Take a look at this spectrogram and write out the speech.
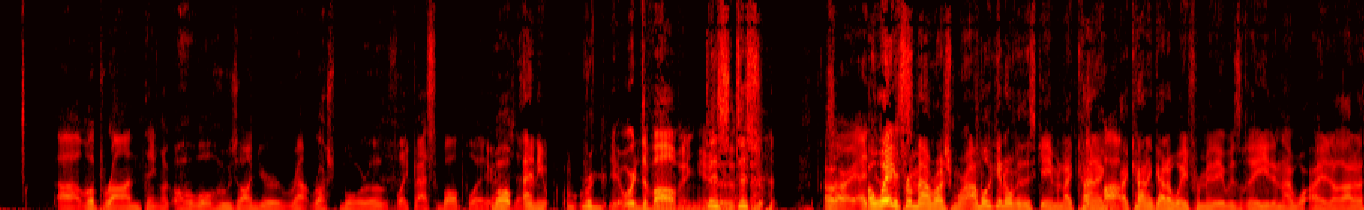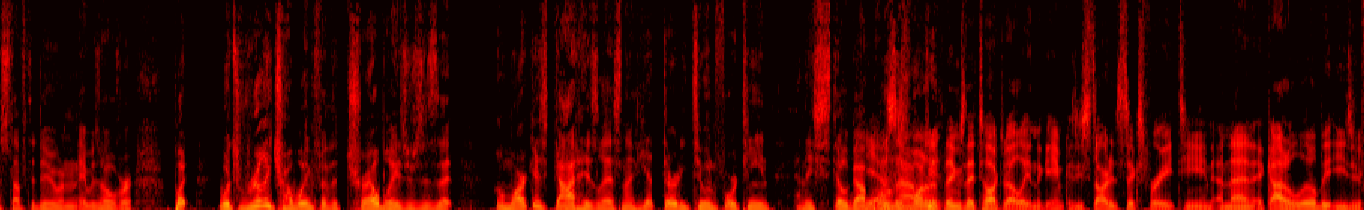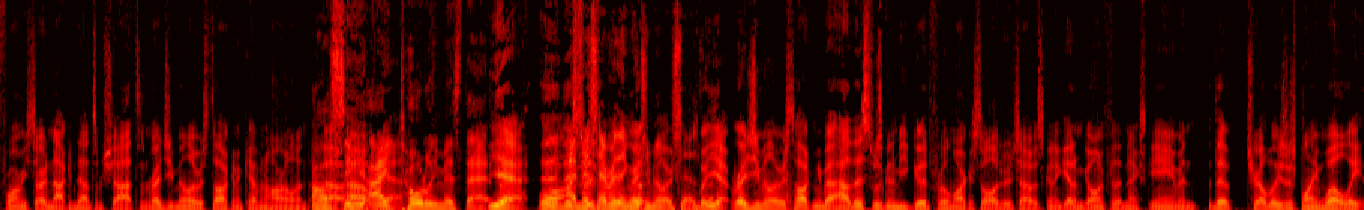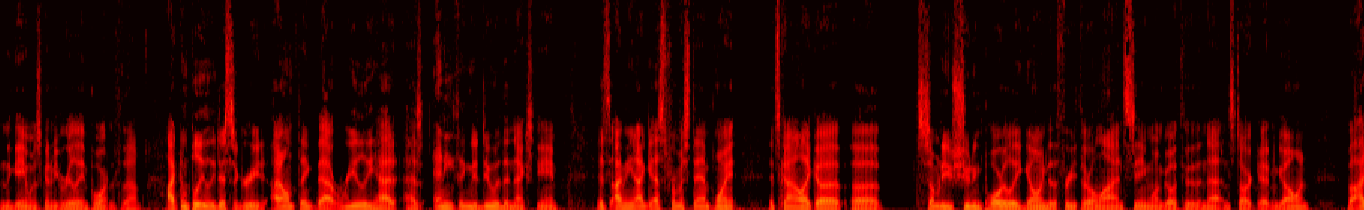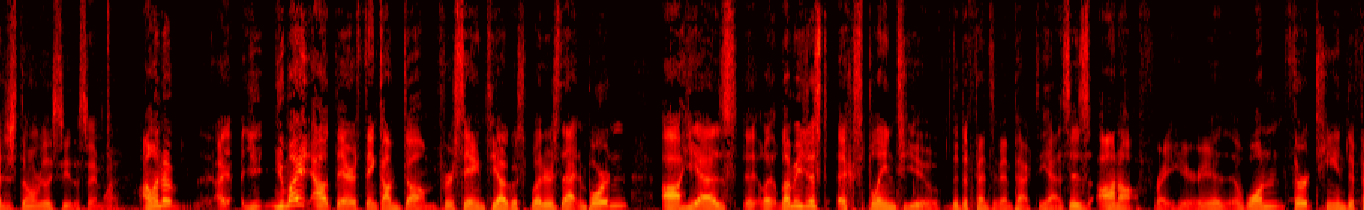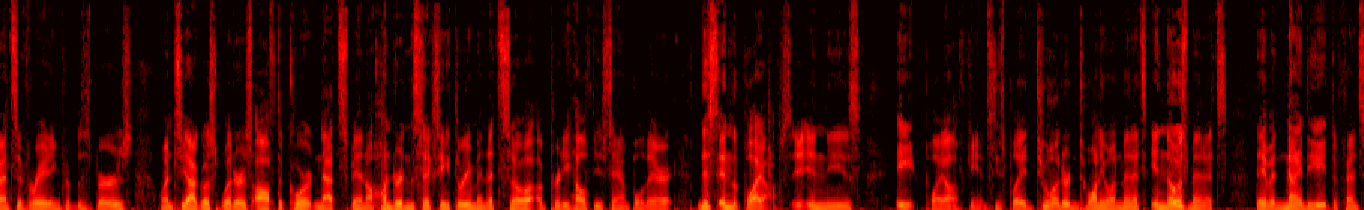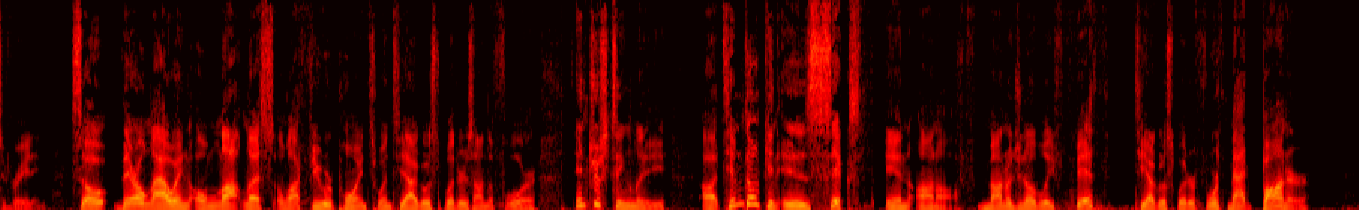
uh, LeBron thing. Like, oh well, who's on your Mount Rushmore of like basketball players? well, And- anyway, reg- Yeah, we're devolving here. this, this uh, Sorry, I- away I just- from Mount Rushmore. I'm looking over this game, and I kind of, I kind of got away from it. It was late, and I, I had a lot of stuff to do, and it was over. But what's really troubling for the Trailblazers is that LaMarcus got his last night. He had 32 and 14, and they still got Yeah. blown This is out. one of the things they talked about late in the game because he started six for 18, and then it got a little bit easier for him. He started knocking down some shots, and Reggie Miller was talking to Kevin Harlan oh, about see, how, I Yeah. totally missed that. yeah, well, I miss was- everything but- Reggie Miller says. But yeah, Reggie Miller was talking about how this was going to be good for LaMarcus Aldridge, how it was going to get him going for the next game, and the Trailblazers playing well late in the game was going to be really important for them. I completely disagreed. I don't think that really had has anything to do with the next game. It's, I mean, I guess from a standpoint, it's kind of like a, a somebody who's shooting poorly going to the free throw line, seeing one go through the net and start getting going. But I just don't really see it the same way. I want to. I, you, you might out there think I'm dumb for saying Tiago Splitter is that important. Uh, he has. uh, Let, let me just explain to you the defensive impact he has. Is on off right here. He has a 113 defensive rating for the Spurs when Tiago Splitter is off the court, and that's been 163 minutes, so a pretty healthy sample there. This in the playoffs, in these eight playoff games. He's played 221 minutes. In those minutes, they have a 98 defensive rating. So they're allowing a lot less, a lot fewer points when Tiago Splitter is on the floor. Interestingly, uh, Tim Duncan is sixth in on off. Manu Ginobili fifth. Tiago Splitter fourth. Matt Bonner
